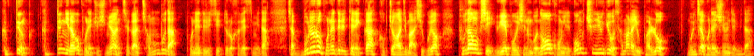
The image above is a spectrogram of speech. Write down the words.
급등, 급등이라고 보내주시면 제가 전부 다 보내드릴 수 있도록 하겠습니다. 자, 무료로 보내드릴 테니까 걱정하지 마시고요. 부담 없이 위에 보이시는 번호 010-762-3168로 문자 보내주시면 됩니다.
